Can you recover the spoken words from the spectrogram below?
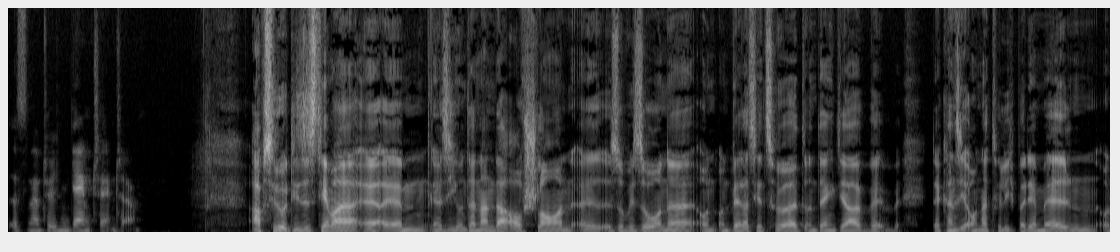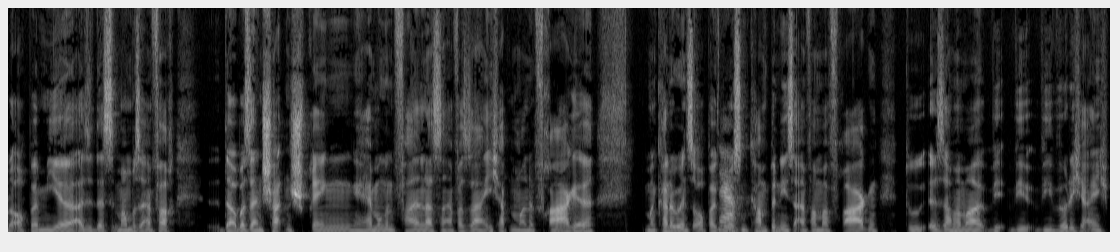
ist natürlich ein Gamechanger. Absolut, dieses Thema äh, äh, sich untereinander aufschlauen äh, sowieso, ne? Und, und wer das jetzt hört und denkt, ja, wer, der kann sich auch natürlich bei dir melden oder auch bei mir. Also das, man muss einfach da über seinen Schatten springen, Hemmungen fallen lassen, einfach sagen, ich habe mal eine Frage. Man kann übrigens auch bei ja. großen Companies einfach mal fragen, du, äh, sag mal wie, wie, wie würde ich eigentlich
